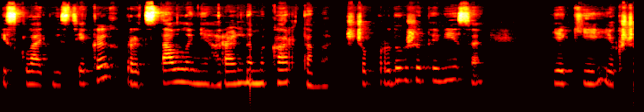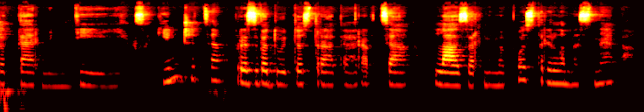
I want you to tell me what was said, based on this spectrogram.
і складність яких представлені гральними картами, щоб продовжити віси, які, якщо термін дії їх закінчиться, призведуть до страти гравця лазерними пострілами з неба.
